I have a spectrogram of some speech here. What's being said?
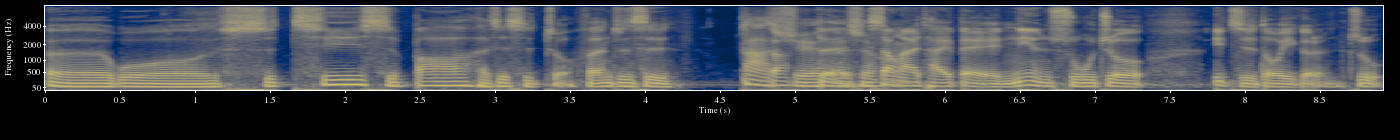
呃，我十七、十八还是十九，反正就是大学的时候上来台北念书，就一直都一个人住。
